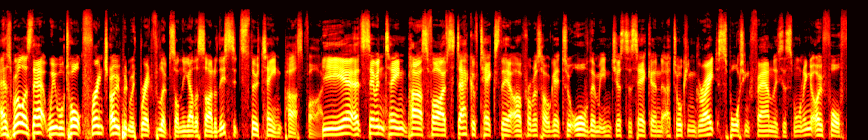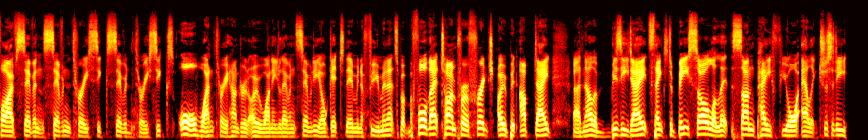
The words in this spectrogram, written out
As well as that, we will talk French Open with Brett Phillips on the other side of this. It's 13 past 5. Yeah, at 17 past 5. Stack of texts there. I promise I'll get to all of them in just a second. Uh, talking great sporting families this morning 0457 736 736 or 1300 01 1170. I'll get to them in a few minutes. But before that, time for a French Open update. Another busy day. It's thanks to B Solar. Let the sun pay for your electricity.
